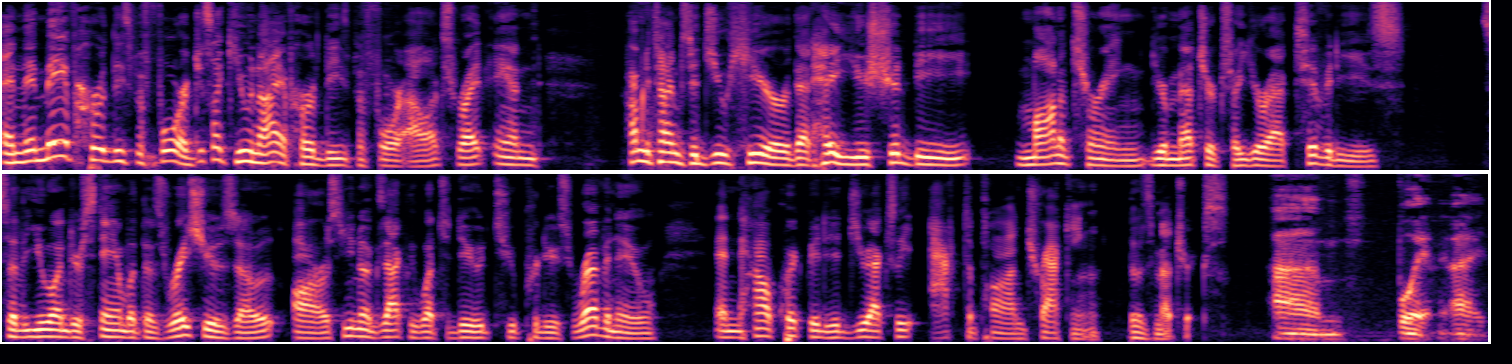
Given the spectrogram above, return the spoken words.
And they may have heard these before just like you and i have heard these before alex right? And how many times did you hear that hey you should be monitoring your metrics or your activities so that you understand what those ratios are so you know exactly what to do to produce revenue and how quickly did you actually act upon tracking those metrics? Um, boy I,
